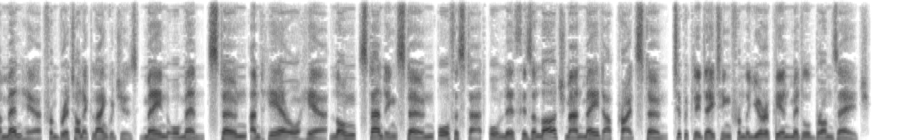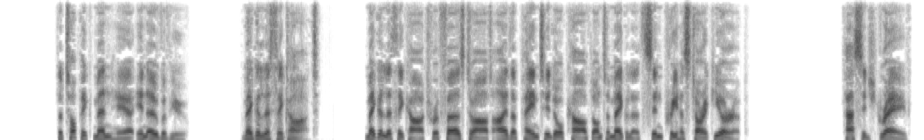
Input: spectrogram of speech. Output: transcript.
A menhir from Brittonic languages, main or men, stone, and here or here, long, standing stone, orthostat, or lith is a large man-made upright stone, typically dating from the European Middle Bronze Age. The topic menhir in overview. Megalithic art. Megalithic art refers to art either painted or carved onto megaliths in prehistoric Europe. Passage grave.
